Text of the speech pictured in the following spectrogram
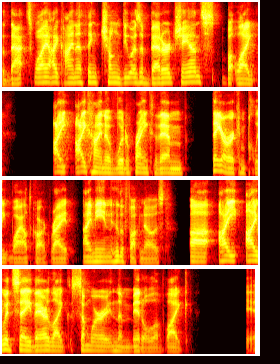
So that's why I kind of think Chengdu has a better chance. But like, I I kind of would rank them. They are a complete wild card, right? I mean, who the fuck knows? Uh, I I would say they're like somewhere in the middle of like, eh,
